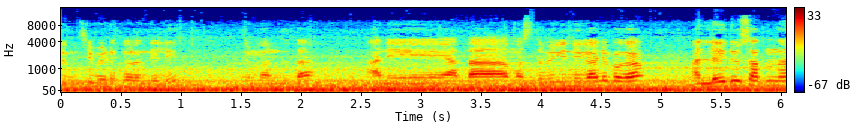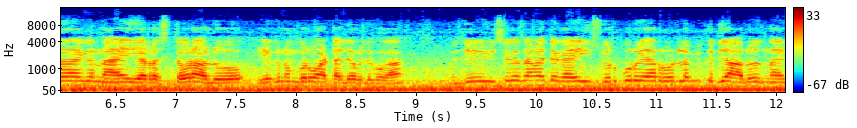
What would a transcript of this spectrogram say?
तुमची भेट करून दिली. तुम्ही म्हणत होता. आणि आता मस्तपैकी निघाली बघा. आणि लई दिवसात नाही या रस्त्यावर आलो. एक नंबर वाटायला आपले बघा. म्हणजे विषय कसा माहिती आहे काय ईश्वरपूर या रोडला मी कधी आलोच नाही.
